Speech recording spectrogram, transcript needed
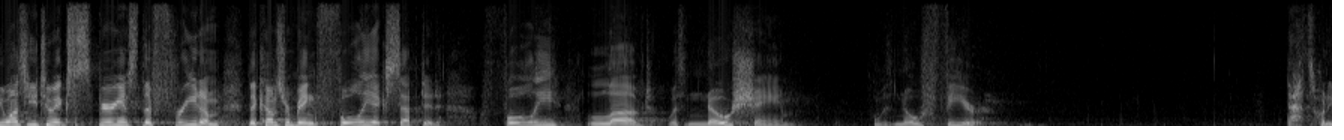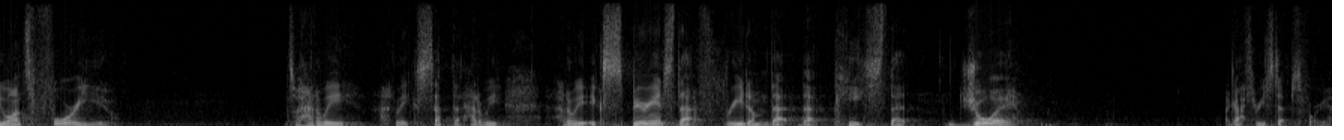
He wants you to experience the freedom that comes from being fully accepted, fully loved, with no shame, with no fear. That's what he wants for you. So how do we how do we accept that? How do we how do we experience that freedom, that, that peace, that joy? I got three steps for you.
